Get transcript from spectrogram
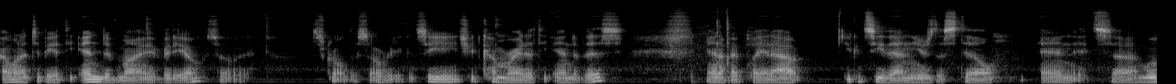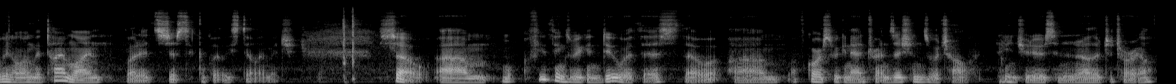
I want it to be at the end of my video. So scroll this over. You can see it should come right at the end of this. And if I play it out you can see then here's the still. And it's uh, moving along the timeline but it's just a completely still image. So, um, a few things we can do with this, though. Um, of course, we can add transitions, which I'll introduce in another tutorial.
